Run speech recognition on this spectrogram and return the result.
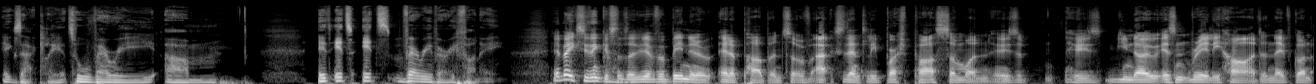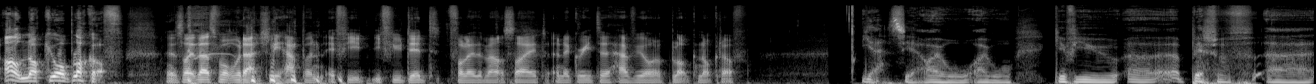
exactly. It's all very um, it, it's it's very very funny. It makes you think of something. Have you ever been in a, in a pub and sort of accidentally brushed past someone who's a, who's you know isn't really hard, and they've gone, "I'll knock your block off." And it's like that's what would actually happen if you if you did follow them outside and agree to have your block knocked off. Yes, yeah, I will. I will give you uh, a bit of uh,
